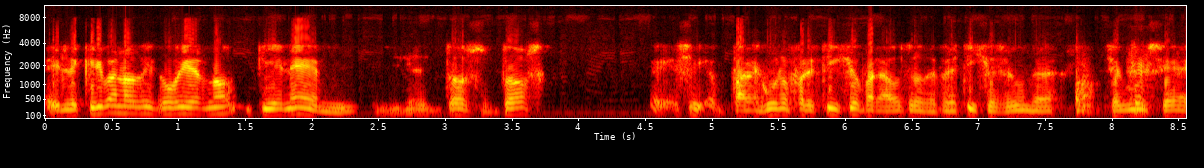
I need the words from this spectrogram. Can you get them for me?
el escribano de gobierno tiene mm, dos dos eh, sí, para algunos prestigio, para otros desprestigio, según de- según se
